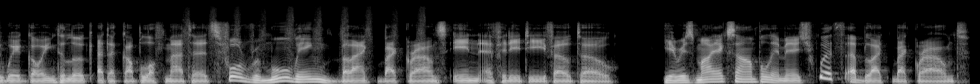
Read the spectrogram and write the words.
we're going to look at a couple of methods for removing black backgrounds in Affinity Photo. Here is my example image with a black background.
